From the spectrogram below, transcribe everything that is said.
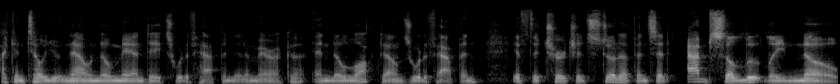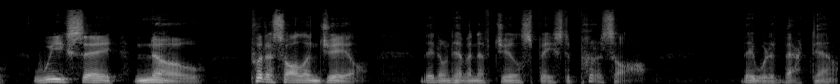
I can tell you now, no mandates would have happened in America and no lockdowns would have happened if the church had stood up and said, absolutely no. We say no. Put us all in jail. They don't have enough jail space to put us all. They would have backed down.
